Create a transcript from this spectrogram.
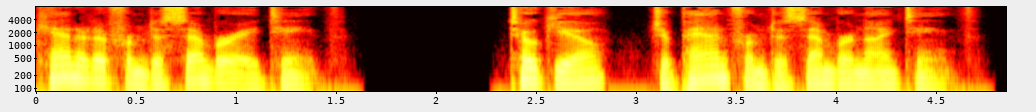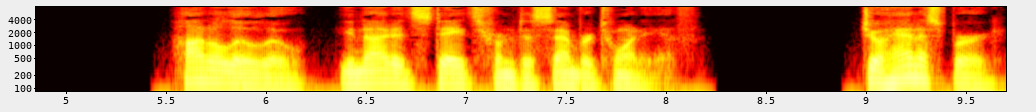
Canada from December 18. Tokyo, Japan from December 19. Honolulu, United States from December 20. Johannesburg,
